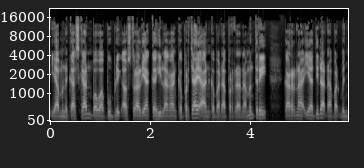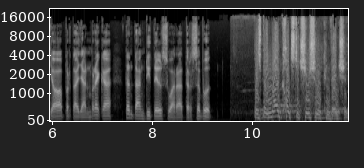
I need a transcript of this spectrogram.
Ia menegaskan bahwa publik Australia kehilangan kepercayaan kepada Perdana Menteri karena ia tidak dapat menjawab pertanyaan mereka tentang detail suara tersebut. There's been no constitutional convention.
